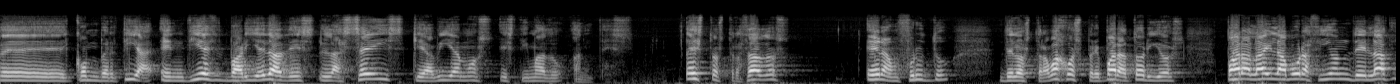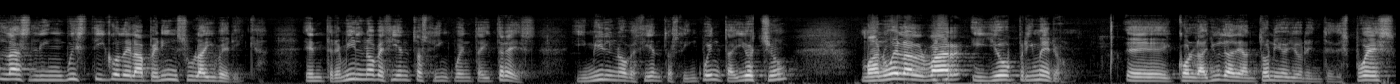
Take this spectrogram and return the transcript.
eh, convertía en diez variedades las seis que habíamos estimado antes. Estos trazados eran fruto de los trabajos preparatorios para la elaboración del Atlas Lingüístico de la Península Ibérica. Entre 1953 y 1958, Manuel Alvar y yo primero, eh, con la ayuda de Antonio Llorente. Después,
